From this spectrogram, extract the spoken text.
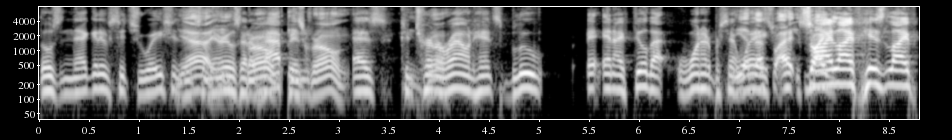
those negative situations Yeah, and scenarios that grown. have He's happened grown. as can He's turn grown. around. Hence, blue. And I feel that 100% Yeah, way. that's why- so My I- life, his life.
